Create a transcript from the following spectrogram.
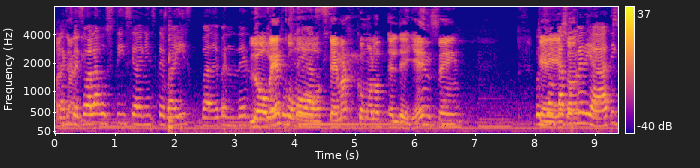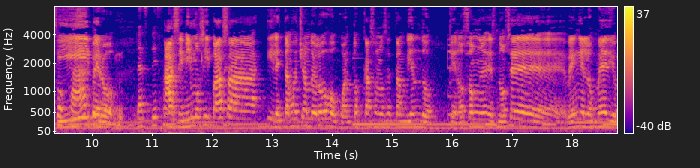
el acceso a la justicia en este país va a depender de Lo ves como seas. temas como lo- el de Jensen. Porque que son casos eso- mediáticos. sí, papi. pero. Así mismo si pasa y le estamos echando el ojo, cuántos casos no se están viendo que no son no se ven en los medios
